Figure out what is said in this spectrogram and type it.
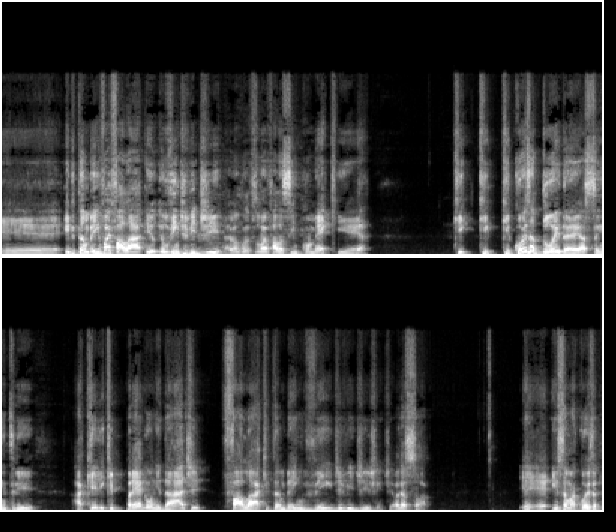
é, ele também vai falar, eu, eu vim dividir. Aí você vai falar assim: como é que é que, que, que coisa doida é essa entre aquele que prega unidade falar que também veio dividir, gente? Olha só. É, é, isso é uma coisa.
